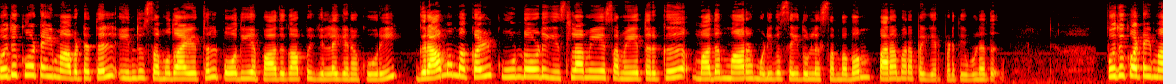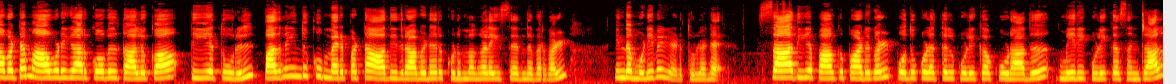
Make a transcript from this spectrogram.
புதுக்கோட்டை மாவட்டத்தில் இந்து சமுதாயத்தில் போதிய பாதுகாப்பு இல்லை என கூறி கிராம மக்கள் கூண்டோடு இஸ்லாமிய சமயத்திற்கு மதம் மாற முடிவு செய்துள்ள சம்பவம் பரபரப்பை ஏற்படுத்தியுள்ளது. புதுக்கோட்டை மாவட்டம் ஆவுடையார் கோவில் தாலுகா தீயத்தூரில் பதினைந்துக்கும் மேற்பட்ட ஆதிதிராவிடர் குடும்பங்களைச் சேர்ந்தவர்கள் இந்த முடிவை எடுத்துள்ளனர். சாதிய பாகுபாடுகள் பொதுக்குளத்தில் குளிக்கக்கூடாது மீறி குளிக்க சென்றால்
